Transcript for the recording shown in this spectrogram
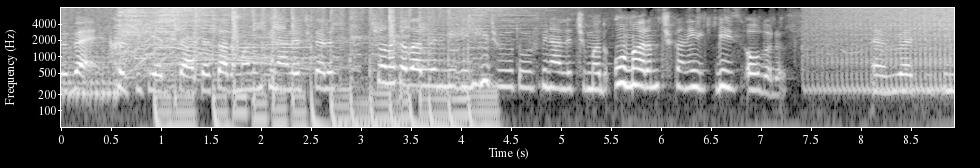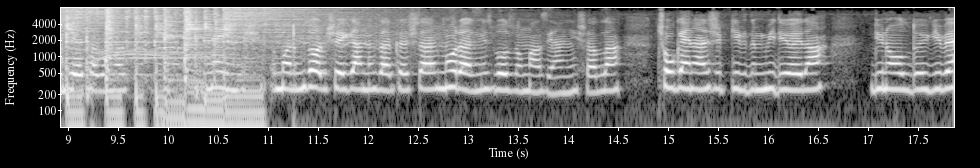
ve ve 42 yetişti arkadaşlar. Umarım finale çıkarız. Şu ana kadar benim bildiğim hiçbir YouTuber finale çıkmadı. Umarım çıkan ilk biz oluruz. Evet ikinci etabımız neymiş? Umarım zor bir şey gelmez arkadaşlar. Moralimiz bozulmaz yani inşallah. Çok enerjik girdim videoya da. Dün olduğu gibi.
